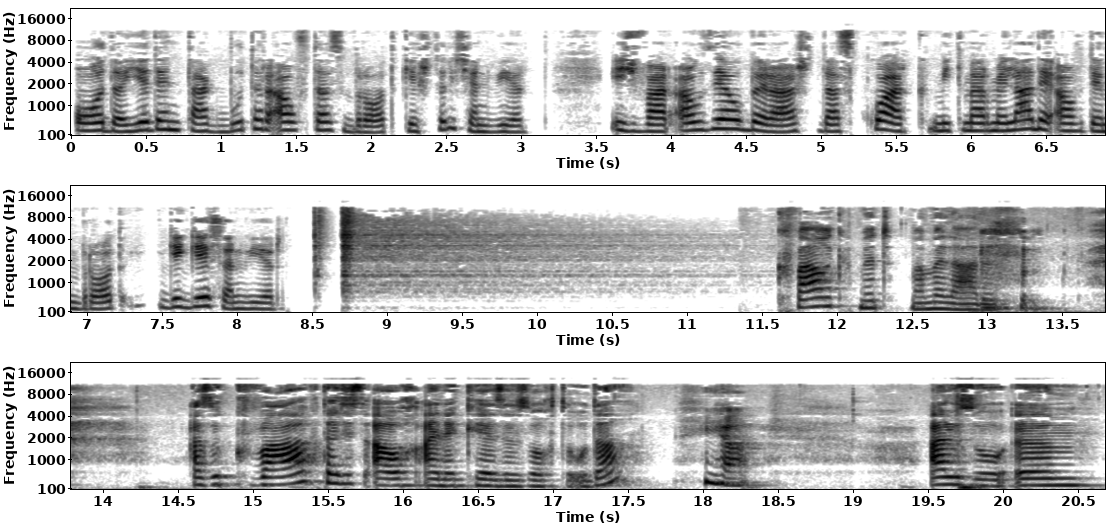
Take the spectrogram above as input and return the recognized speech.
oder jeden Tag Butter auf das Brot gestrichen wird. Ich war auch sehr überrascht, dass Quark mit Marmelade auf dem Brot gegessen wird. Quark mit Marmelade. Also Quark, das ist auch eine Käsesorte, oder? Ja. Also, ähm,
